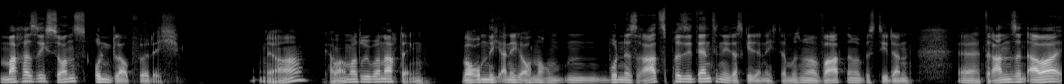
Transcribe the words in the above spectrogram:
mache sich sonst unglaubwürdig. Ja, kann man mal drüber nachdenken. Warum nicht eigentlich auch noch ein Bundesratspräsidentin? Nee, das geht ja nicht. Da müssen wir mal warten, bis die dann äh, dran sind. Aber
